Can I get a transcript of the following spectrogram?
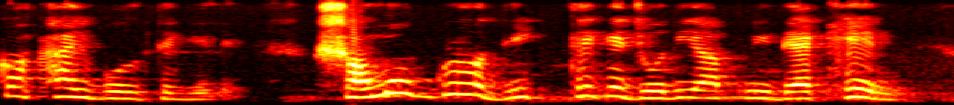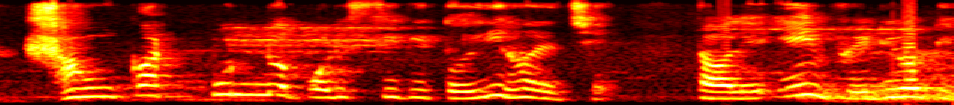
কথায় বলতে গেলে, সমগ্র দিক থেকে যদি আপনি দেখেন সংকটপূর্ণ পরিস্থিতি তৈরি হয়েছে তাহলে এই ভিডিওটি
